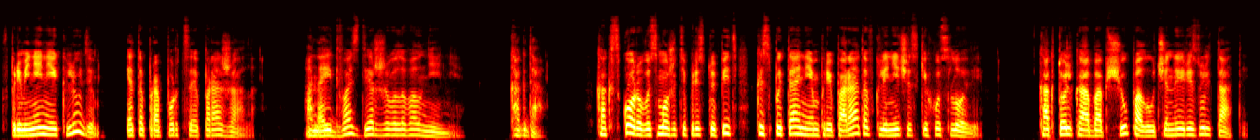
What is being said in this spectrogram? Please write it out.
В применении к людям эта пропорция поражала. Она едва сдерживала волнение. Когда? Как скоро вы сможете приступить к испытаниям препарата в клинических условиях. Как только обобщу полученные результаты.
